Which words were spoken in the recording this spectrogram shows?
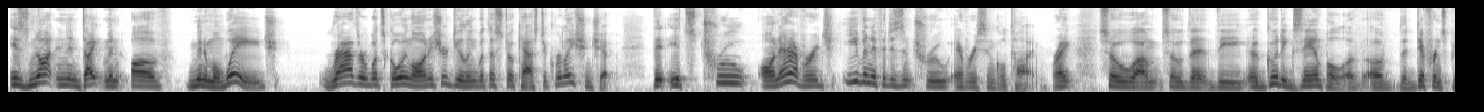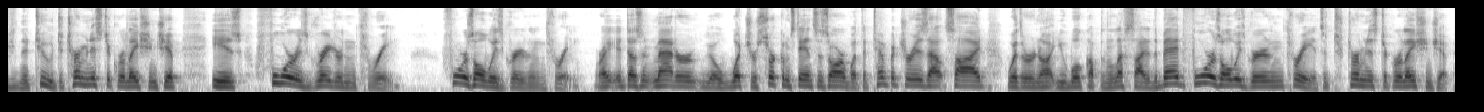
is not an indictment of minimum wage. Rather, what's going on is you're dealing with a stochastic relationship. That it's true on average, even if it isn't true every single time, right? So, um, so the, the a good example of, of the difference between the two, deterministic relationship is four is greater than three. 4 is always greater than 3, right? It doesn't matter you know, what your circumstances are, what the temperature is outside, whether or not you woke up on the left side of the bed, 4 is always greater than 3. It's a deterministic relationship.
